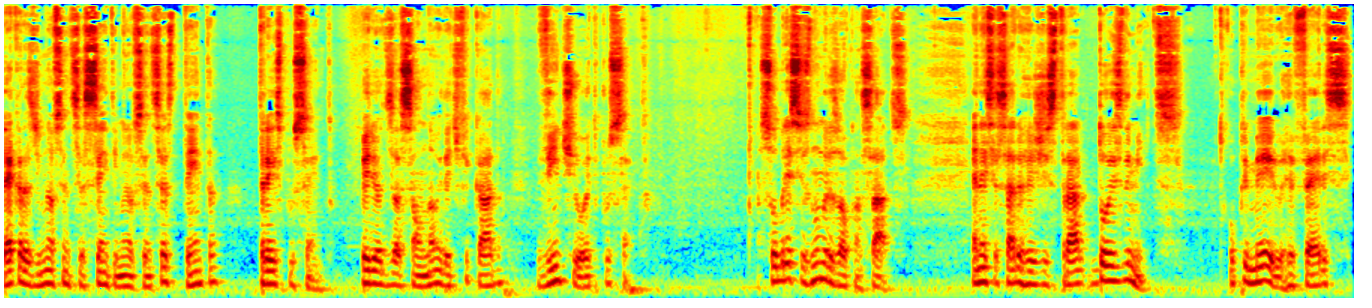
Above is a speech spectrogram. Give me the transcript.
Décadas de 1960 e 1970, 3%. Periodização não identificada, 28%. Sobre esses números alcançados, é necessário registrar dois limites. O primeiro refere-se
